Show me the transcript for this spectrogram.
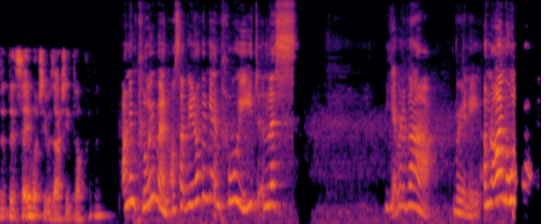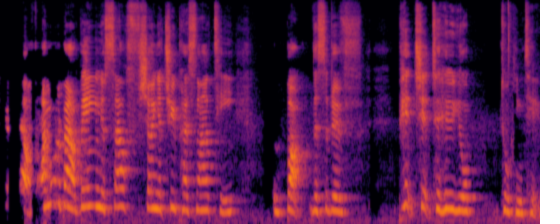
Did they say what she was actually talking about? Unemployment. I was like, we're not going to get employed unless you get rid of that. Really, I mean, I'm all yourself. I'm all about being yourself, showing a true personality, but the sort of pitch it to who you're talking to. You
